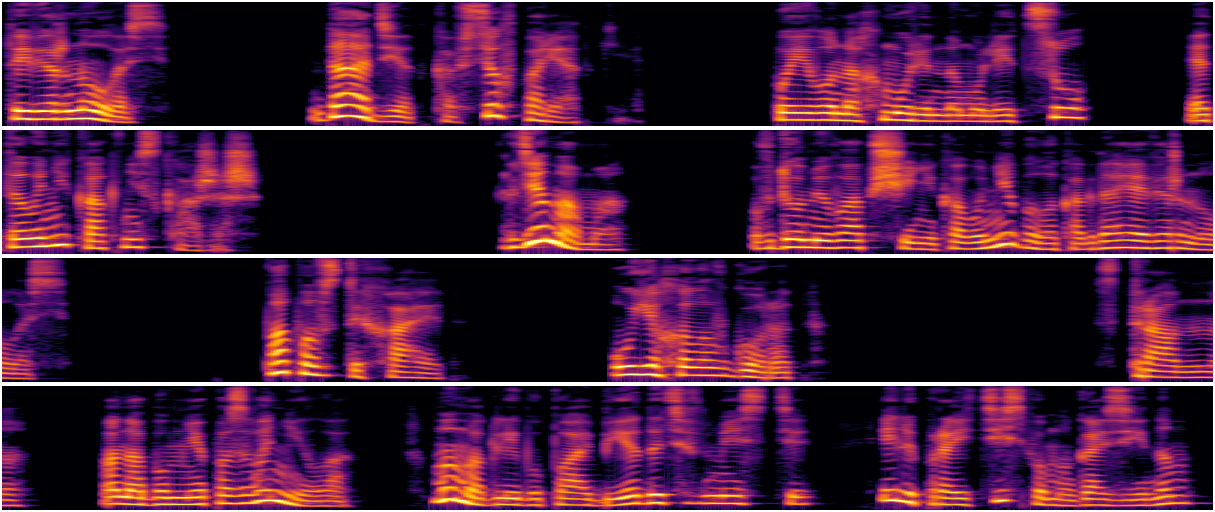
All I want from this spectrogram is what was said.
«Ты вернулась?» «Да, детка, все в порядке». По его нахмуренному лицу этого никак не скажешь. «Где мама?» В доме вообще никого не было, когда я вернулась. Папа вздыхает. Уехала в город. Странно. Она бы мне позвонила. Мы могли бы пообедать вместе или пройтись по магазинам,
